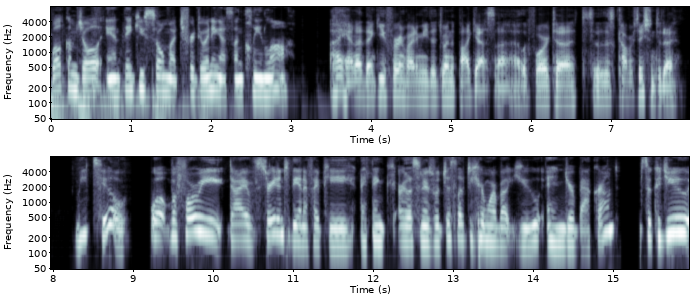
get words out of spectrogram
Welcome, Joel, and thank you so much for joining us on Clean Law. Hi, Hannah. Thank you for inviting me to join the podcast. Uh, I look forward to, to this conversation today. Me too. Well, before we dive straight into the NFIP, I think our listeners would just love to hear more about you and your background. So, could you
